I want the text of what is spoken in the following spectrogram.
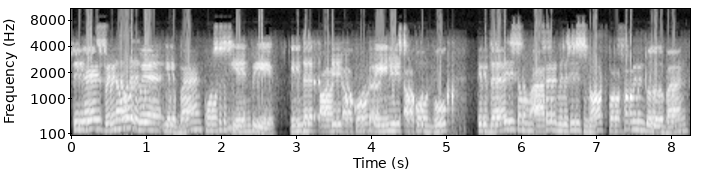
See guys, whenever a bank possesses NPA in that audit account, in its account book, if there is some asset which is not performing to the bank,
